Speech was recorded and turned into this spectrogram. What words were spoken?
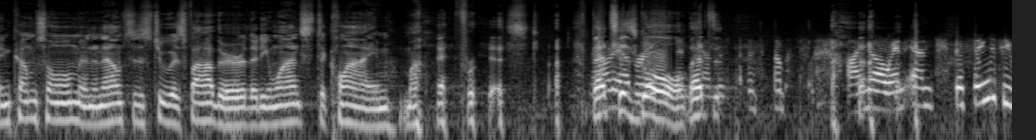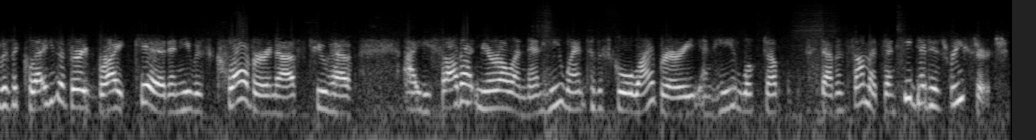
and comes home and announces to his father that he wants to climb Mount Everest. That's Mount his Everest goal. That's down the seven summits. I know, and and the thing is, he was a cle- he's a very bright kid, and he was clever enough to have. Uh, he saw that mural, and then he went to the school library and he looked up Seven Summits, and he did his research.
